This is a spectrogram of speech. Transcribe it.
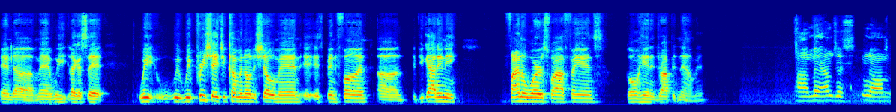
and uh, man, we like I said, we we, we appreciate you coming on the show, man. It, has been fun. Uh, if you got any final words for our fans, go ahead and drop it now, man. Oh man, I'm just you know I'm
